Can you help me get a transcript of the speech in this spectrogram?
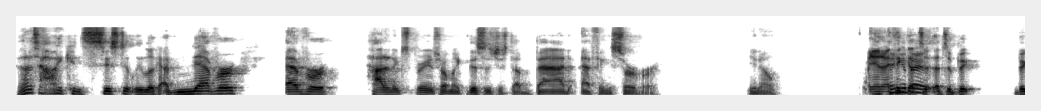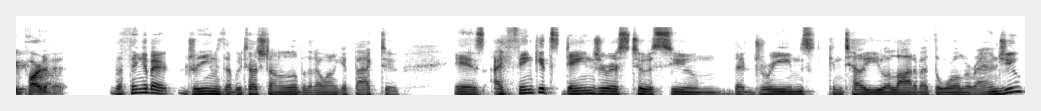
And that's how I consistently look. I've never ever had an experience where I'm like, this is just a bad effing server, you know. And I think about, that's a, that's a big big part of it. The thing about dreams that we touched on a little bit that I want to get back to is I think it's dangerous to assume that dreams can tell you a lot about the world around you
